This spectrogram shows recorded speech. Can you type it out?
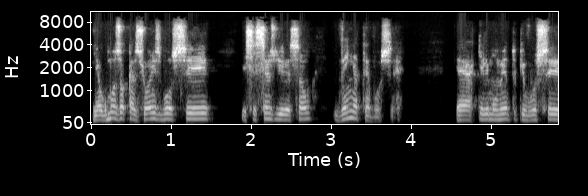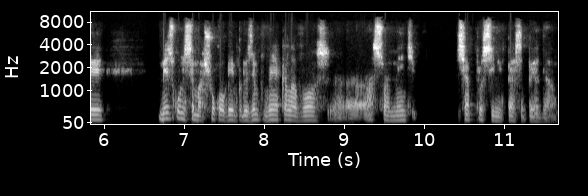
Em algumas ocasiões você, esse senso de direção vem até você. É aquele momento que você mesmo quando você machuca alguém, por exemplo, vem aquela voz à sua mente, se aproxime, peça perdão.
